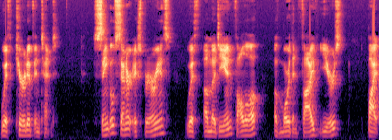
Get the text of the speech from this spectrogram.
with Curative Intent. Single center experience with a median follow up of more than five years by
